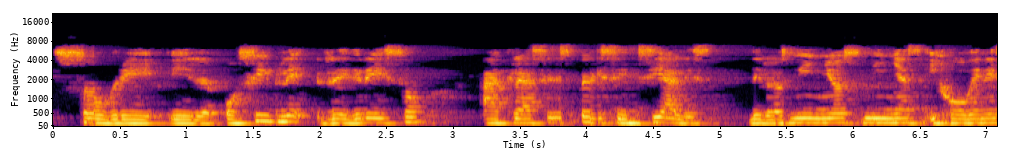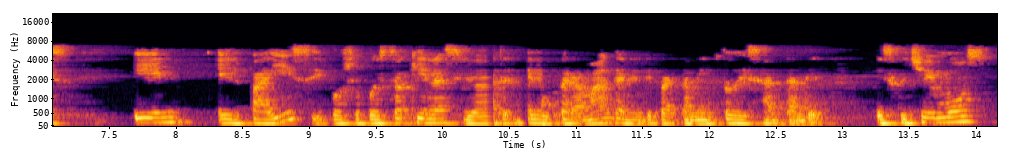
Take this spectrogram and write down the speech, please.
sobre el posible regreso a clases presenciales de los niños, niñas y jóvenes en el país y por supuesto aquí en la ciudad de Bucaramanga, en el departamento de Santander. Escuchemos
